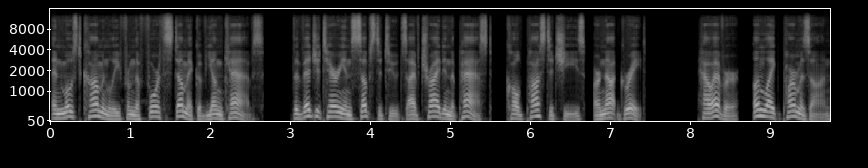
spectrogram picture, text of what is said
And most commonly from the fourth stomach of young calves. The vegetarian substitutes I've tried in the past, called pasta cheese, are not great. However, unlike Parmesan,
